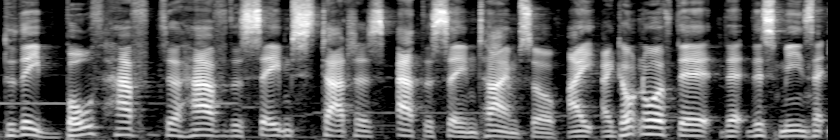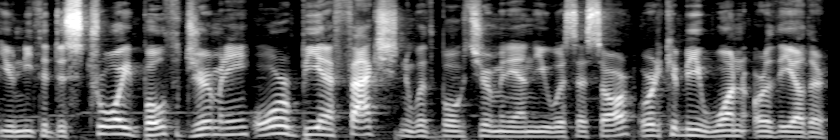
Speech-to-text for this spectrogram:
do they both have to have the same status at the same time? So I, I don't know if the, that this means that you need to destroy both Germany or be in a faction with both Germany and the USSR, or it could be one or the other.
